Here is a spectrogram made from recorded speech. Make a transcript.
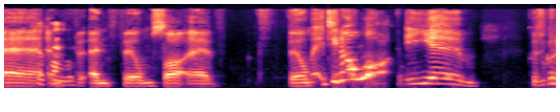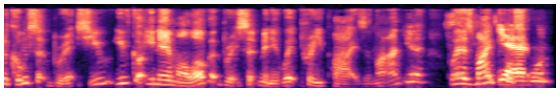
uh, okay. and, and film sort of film. Do you know what? He um, because we're going to come to Brits. You you've got your name all over Brits at minute with pre parties and that, aren't you? Where's my plus yeah. one?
